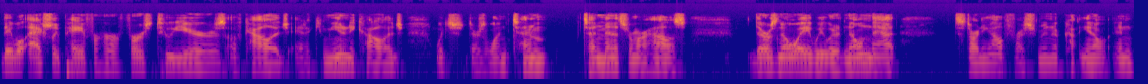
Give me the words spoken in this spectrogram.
They will actually pay for her first two years of college at a community college, which there's one 10, 10 minutes from our house. There's no way we would have known that starting out freshman or you know and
